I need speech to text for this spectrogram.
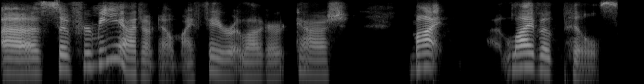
Uh, so for me, I don't know my favorite lager. Gosh, my Live Oak Pils.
